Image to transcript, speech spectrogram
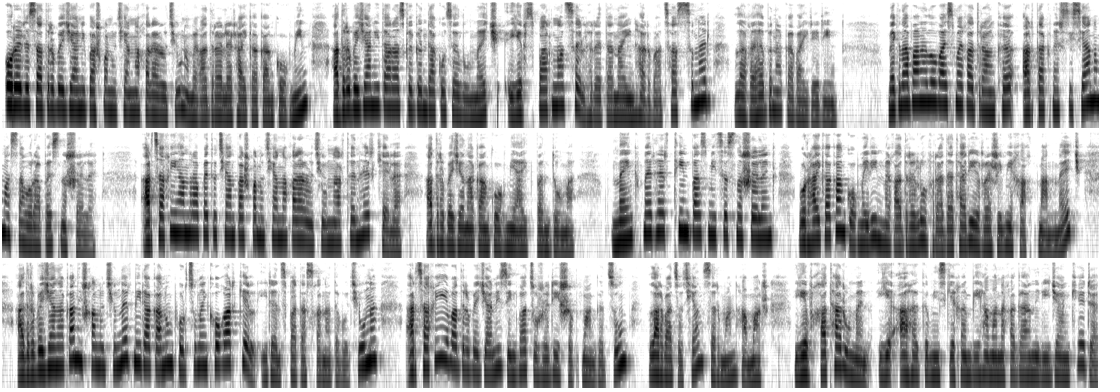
Օրերս Ադրբեջանի պաշտպանության նախարարությունը մեղադրել էր հայկական կողմին Ադրբեջանի տարածքը գնդակոծելու մեջ եւ սպառնացել հրետանային հարված հասցնել ԼՂՀ բնակավայրերին։ Մեկնաբանելով այս մեղադրանքը Արտակ Ներսիսյանը մասնավորապես նշել է. Արցախի հանրապետության պաշտպանության նախարարությունն արդեն հերքել է ադրբեջանական կողմի այդ բնդումը։ Մենք մեր հերթին բազմիցս նշել ենք, որ հայկական կողմերին մեղադրելով հրադադարի ռեժիմի խախտման մեջ ադրբեջանական իշխանություններն իրականում փորձում են քողարկել իրենց պատասխանատվությունը Արցախի եւ Ադրբեջանի զինված ուժերի շփման գծում լարվածության սրման համար եւ խաթարում են ԵԱՀԿ Մինսկի խմբի համանախագահաների ջանքերը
